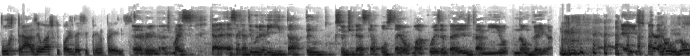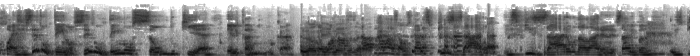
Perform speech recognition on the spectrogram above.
por trás, eu acho que pode dar esse prêmio pra eles. É verdade, mas, cara, essa categoria me irrita tanto que se eu tivesse que apostar em alguma coisa pra ele caminho não ganhar. é isso, cara, não, não faz isso. Vocês não têm noção, vocês não têm noção do que é ele caminho, cara. Não é tem um mesmo, arrastado não. Os caras pisaram, eles pisaram na laranja, sabe? Quando eles pisaram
